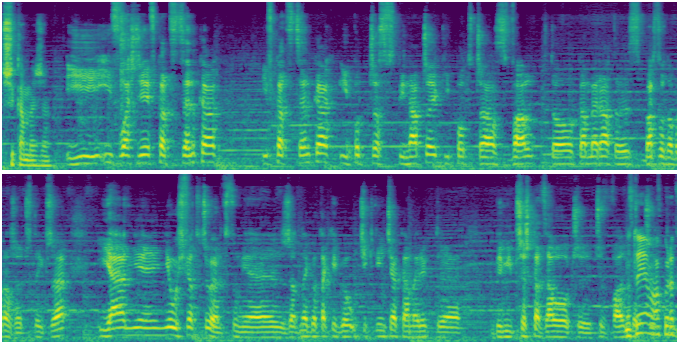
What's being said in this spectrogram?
przy kamerze. I, I właśnie w cutscenkach, i w cutscenkach, i podczas wspinaczek, i podczas walk, to kamera to jest bardzo dobra rzecz w tej grze. I ja nie, nie uświadczyłem w sumie żadnego takiego ucieknięcia kamery, które by mi przeszkadzało, czy, czy w walce. No to ja mam akurat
